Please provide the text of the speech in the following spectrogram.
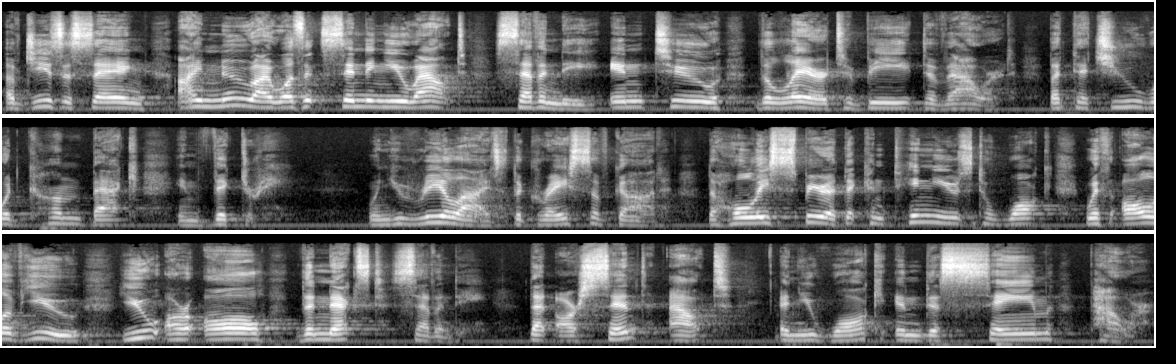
of Jesus saying, I knew I wasn't sending you out 70 into the lair to be devoured, but that you would come back in victory. When you realize the grace of God, the Holy Spirit that continues to walk with all of you, you are all the next 70 that are sent out, and you walk in this same power,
